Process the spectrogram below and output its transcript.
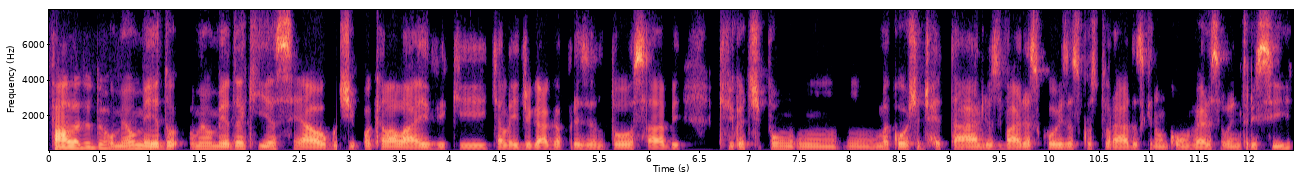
Fala, O Dudu. meu medo, o meu medo é que ia ser algo tipo aquela live que, que a Lady Gaga apresentou, sabe? Que fica tipo um- um- uma coxa de retalhos, várias coisas costuradas que não conversam entre si.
